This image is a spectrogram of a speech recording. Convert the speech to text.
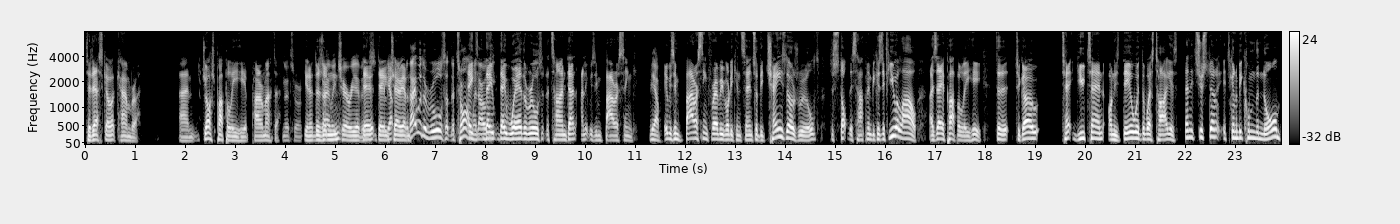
Tedesco at Canberra, um, Josh Papali'i at Parramatta. That's right. You know, there's Daly a Cherry Da- Daly Yep. Cherry But Evans. they were the rules at the time. Ex- when they were- they were the rules at the time, Dan, and it was embarrassing. yeah. It was embarrassing for everybody concerned. So they changed those rules to stop this happening. Because if you allow Isaiah Papali'i to to go U ten on his deal with the West Tigers, then it's just it's going to become the norm.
